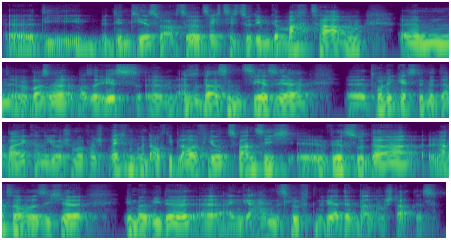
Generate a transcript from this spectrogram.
äh, die den TSV 1860 zu dem gemacht haben, ähm, was er, was er ist. Ähm, also da sind sehr, sehr äh, tolle Gäste mit dabei, kann ich euch schon mal versprechen. Und auf die blaue 24 äh, wirst du da langsam aber sicher immer wieder äh, ein Geheimnis lüften, wer denn dann am Start ist.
